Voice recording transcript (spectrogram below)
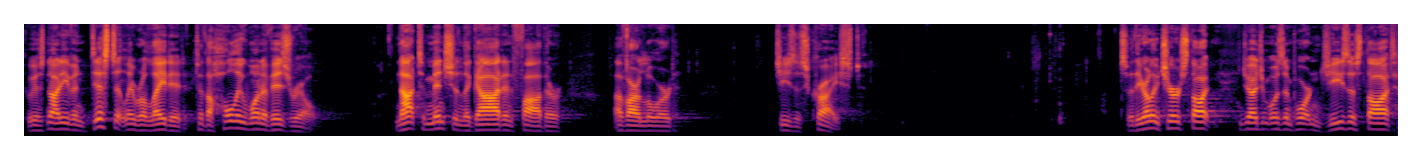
who is not even distantly related to the Holy One of Israel, not to mention the God and Father of our Lord Jesus Christ. So the early church thought judgment was important. Jesus thought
